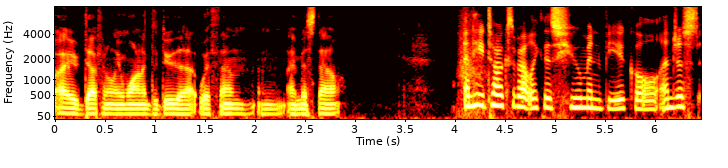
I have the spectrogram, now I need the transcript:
I definitely wanted to do that with them, and I missed out. and he talks about like this human vehicle and just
